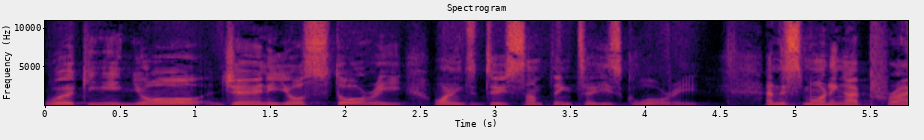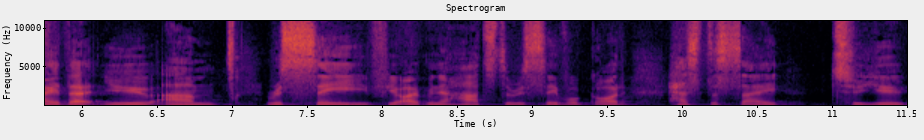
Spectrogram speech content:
working in your journey, your story, wanting to do something to His glory. And this morning I pray that you um, receive, you open your hearts to receive what God has to say to you.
